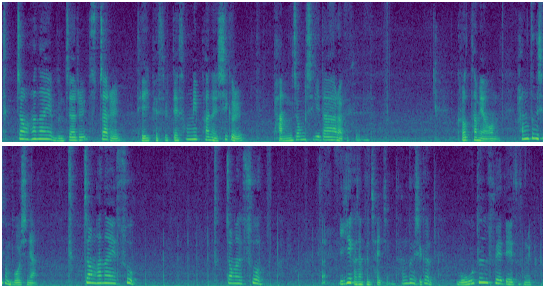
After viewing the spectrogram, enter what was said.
특정 하나의 문자를 숫자를 대입했을 때 성립하는 식을 방정식이다 라고 부릅니다. 그렇다면 항등식은 무엇이냐? 특정 하나의 수 특정한 수 자, 이게 가장 큰 차이점입니다. 항등식은 모든 수에 대해서 성립합니다.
